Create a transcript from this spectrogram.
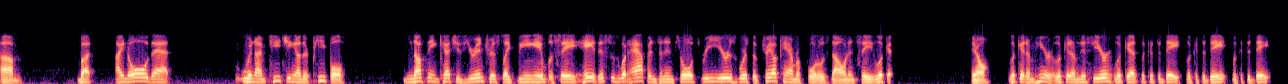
Um, but I know that when I'm teaching other people, nothing catches your interest like being able to say, "Hey, this is what happens," and then throw three years worth of trail camera photos down and say, "Look at," you know, Look at them here. Look at them this year. Look at look at the date. Look at the date. Look at the date.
